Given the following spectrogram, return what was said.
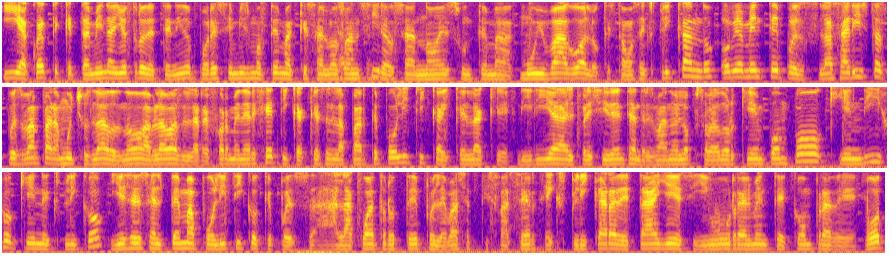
Y acuérdate que también hay otro detenido por ese mismo tema que es Alonso Ancira, o sea, no es un tema muy vago a lo que estamos explicando. Obviamente, pues las aristas pues van para muchos lados, ¿no? Hablabas de la reforma energética, que esa es la parte política y que es la que diría el presidente Andrés Manuel López Obrador quién pompó, quién dijo, quién explicó, y ese es el tema político que pues a la 4T pues le va a satisfacer explicar a detalle si hubo realmente compra de votos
